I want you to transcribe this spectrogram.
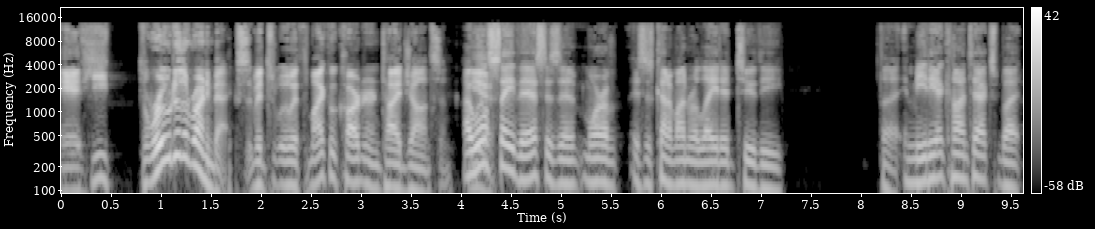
and he threw to the running backs with, with Michael Carter and Ty Johnson. I Yeah. will say this is a more of this is kind of unrelated to the the immediate context, but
